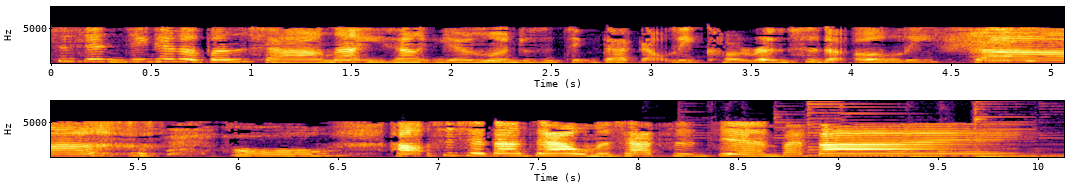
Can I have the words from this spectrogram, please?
谢谢你今天的分享。那以上言论就是仅代表立可人士的 Alicia。好，好，谢谢大家，我们下次见，拜拜。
